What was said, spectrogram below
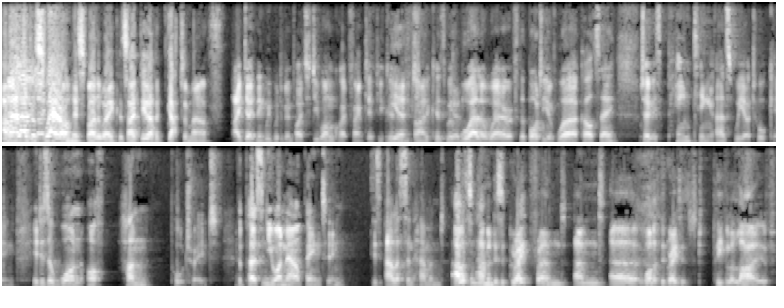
Am Uh, I allowed to like- swear on this, by the way? Because I do have a gutter mouth. I don't think we would have invited you on, quite frankly, if you couldn't. Yeah, fine. Because we're Good. well aware of the body of work, I'll say. Joe is painting as we are talking. It is a one off Hun portrait. The person you are now painting is Alison Hammond. Alison Hammond is a great friend and uh, one of the greatest people alive.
